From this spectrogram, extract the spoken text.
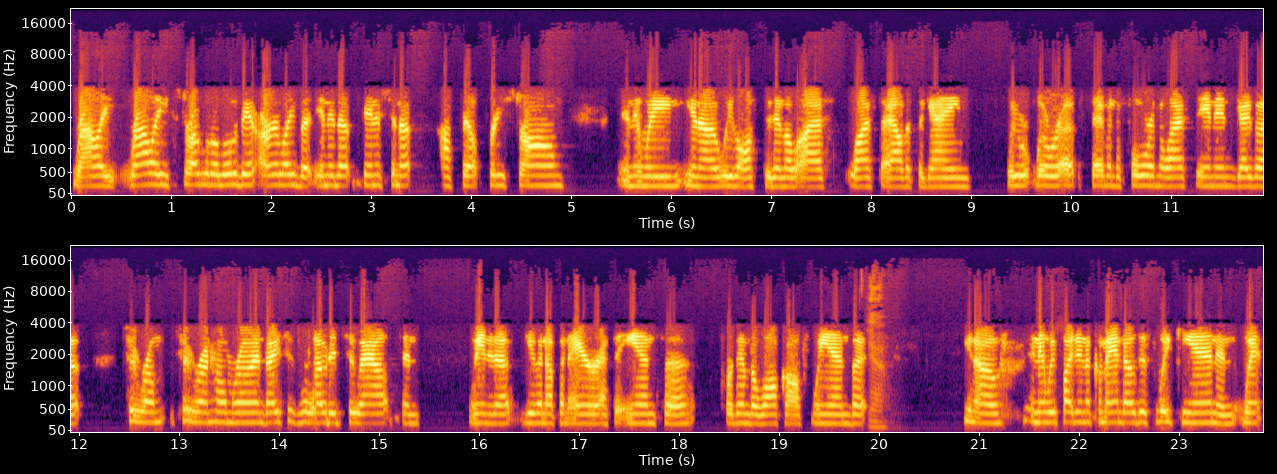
Riley Riley struggled a little bit early, but ended up finishing up. I felt pretty strong, and then we, you know, we lost it in the last last out of the game we were we were up seven to four in the last inning, gave up two run two run home run, bases were loaded, two outs, and we ended up giving up an error at the end to for them to walk off win. But yeah. you know, and then we played in a commando this weekend and went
